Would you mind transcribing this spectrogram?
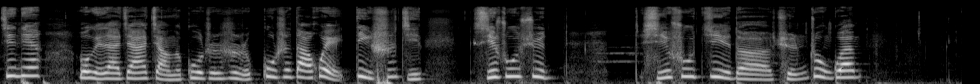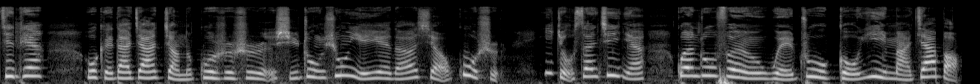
今天我给大家讲的故事是《故事大会》第十集《习书记习书记的群众观》。今天我给大家讲的故事是习仲勋爷爷的小故事。一九三七年，关中份围住狗邑马家堡。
